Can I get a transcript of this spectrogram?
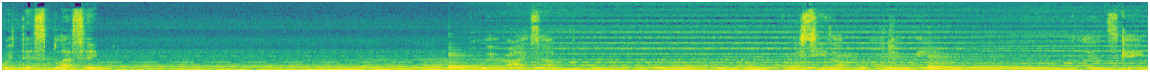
with this blessing, we rise up. We see the whole terrain, landscape,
